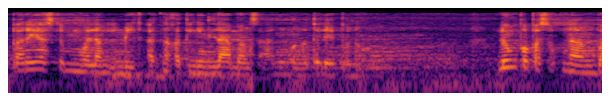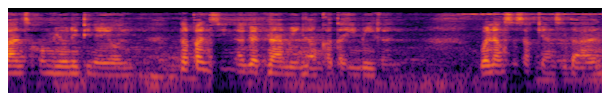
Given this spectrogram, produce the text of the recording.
parehas kaming walang imik at nakatingin lamang sa aming mga telepono. Nung papasok na ang van sa community na yon, napansin agad namin ang katahimikan. Walang sasakyan sa daan,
